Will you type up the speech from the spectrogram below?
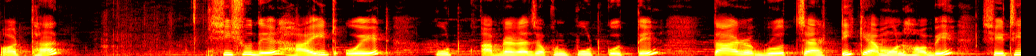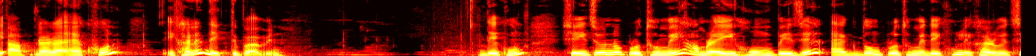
অর্থাৎ, শিশুদের হাইট ওয়েট পুট আপনারা যখন পুট করতেন, তার গ্রোথ চার্টটি কেমন হবে সেটি আপনারা এখন এখানে দেখতে পাবেন। দেখুন, সেই জন্য প্রথমেই আমরা এই হোম পেজে একদম প্রথমে দেখুন লেখা রয়েছে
